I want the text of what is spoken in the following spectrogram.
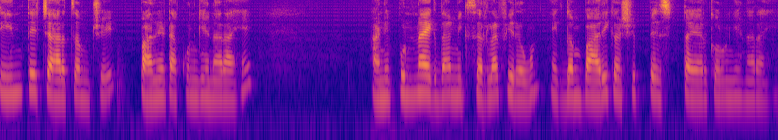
तीन ते चार चमचे पाणी टाकून घेणार आहे. आणि पुन्हा एकदा मिक्सरला फिरवून एकदम बारीक अशी पेस्ट तयार करून घेणार आहे.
